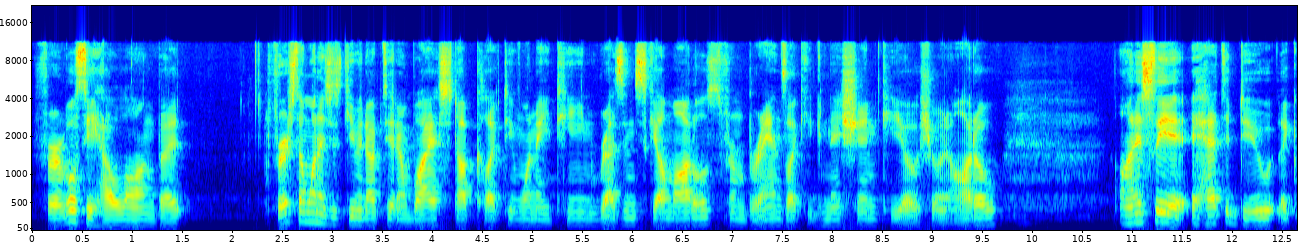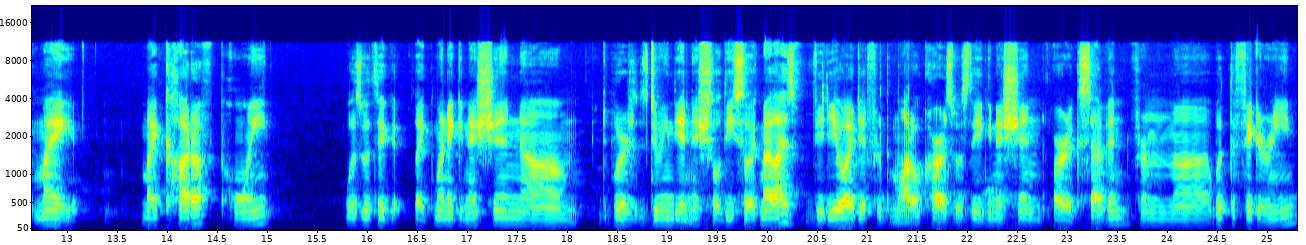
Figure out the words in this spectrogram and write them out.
for we'll see how long but first I want to just give an update on why I stopped collecting 118 resin scale models from brands like Ignition, Kyosho and Otto honestly it, had to do like my my cutoff point was with like when Ignition um, was doing the initial D. So like my last video I did for the model cars was the Ignition RX-7 from uh, with the figurine,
